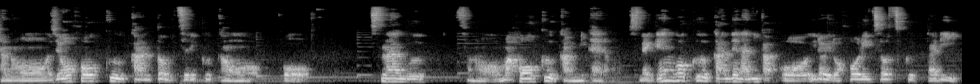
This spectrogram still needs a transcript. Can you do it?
あ、あの、情報空間と物理空間をこう、つなぐ、その魔法空間みたいなものですね。言語空間で何かこう、いろいろ法律を作ったり、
